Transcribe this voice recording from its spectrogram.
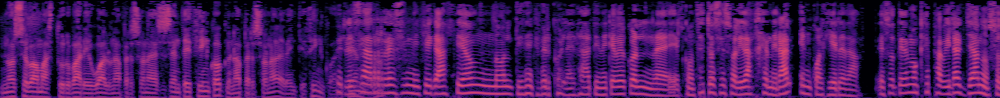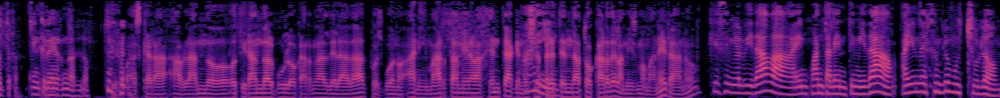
No se va a masturbar igual una persona de 65 que una persona de 25. Pero esa resignificación no tiene que ver con la edad, tiene que ver con el concepto de sexualidad general en cualquier edad. Eso tenemos que espabilar ya nosotros, en creérnoslo. Sí, lo más que ahora, hablando o tirando al bulo carnal de la edad, pues bueno, animar también a la gente a que no se pretenda tocar de la misma manera, ¿no? Que se me olvidaba, en cuanto a la intimidad, hay un ejemplo muy chulo.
